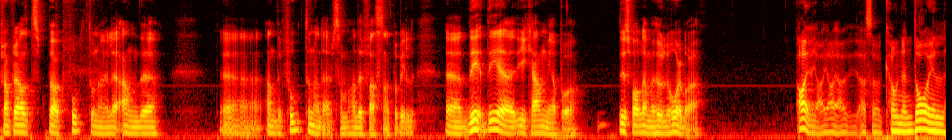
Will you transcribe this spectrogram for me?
framförallt spökfotona eller ande, eh, andefotona där som hade fastnat på bild. Eh, det, det gick han med på. Det svalde med hull och hår bara. Ja, ja, ja, ja. Alltså Conan Doyle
